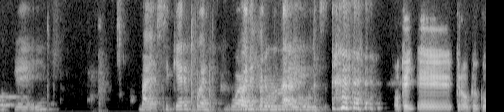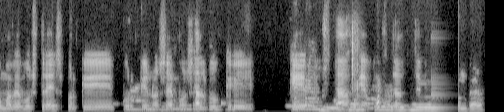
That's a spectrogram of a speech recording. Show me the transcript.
Ok. Vaya, si quieres, pues, puedes preguntar algunas. Ok, eh, creo que como vemos tres, ¿por qué, por qué no hacemos algo que, que gusta, que gusta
